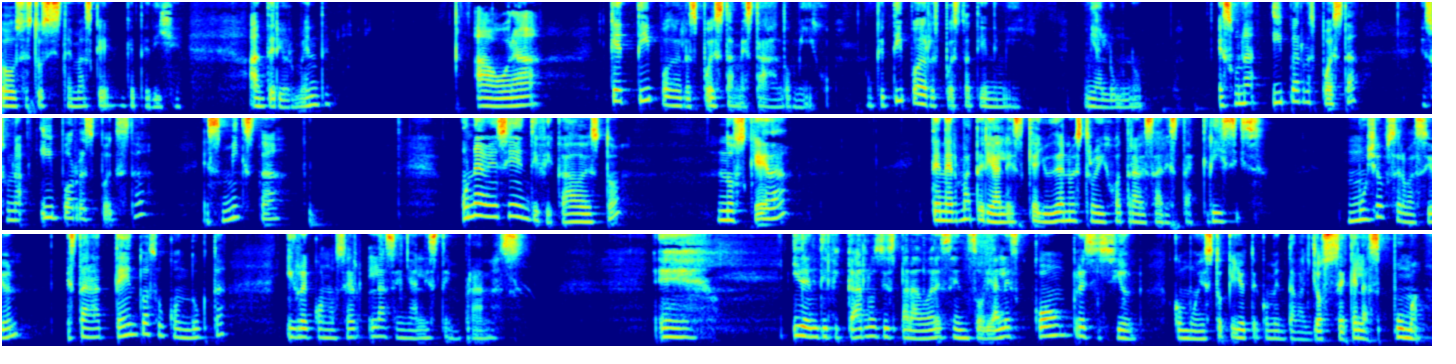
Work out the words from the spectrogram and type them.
todos estos sistemas que, te dije anteriormente. Ahora, ¿qué tipo de respuesta me está dando mi hijo? ¿Qué tipo de respuesta tiene mi, mi alumno? ¿Es una hiperrespuesta? ¿Es una hiporrespuesta? ¿Es mixta? Una vez identificado esto, nos queda tener materiales que ayuden a nuestro hijo a atravesar esta crisis. Mucha observación, estar atento a su conducta y reconocer las señales tempranas. Eh, identificar los disparadores sensoriales con precisión, como esto que yo te comentaba. Yo sé que la espuma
